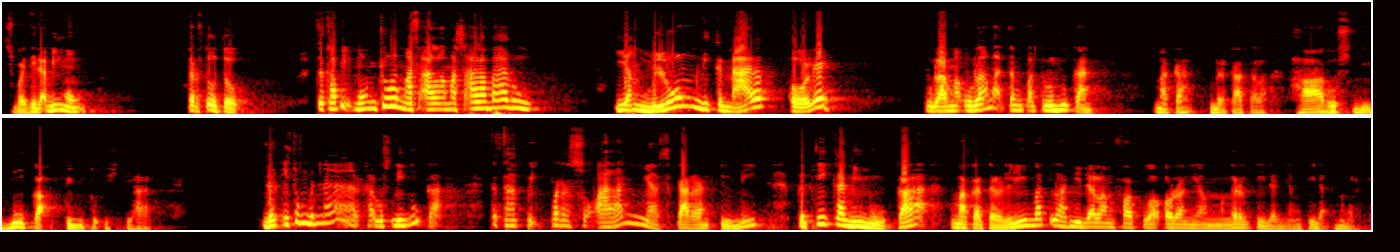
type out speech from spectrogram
supaya tidak bingung. Tertutup. Tetapi muncul masalah-masalah baru yang belum dikenal oleh ulama-ulama tempat rujukan. Maka berkatalah, harus dibuka pintu istihad. Dan itu benar, harus dibuka. Tetapi persoalannya sekarang ini, ketika dibuka, maka terlibatlah di dalam fatwa orang yang mengerti dan yang tidak mengerti.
